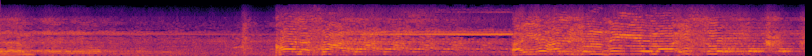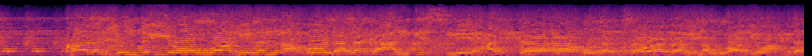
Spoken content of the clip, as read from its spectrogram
ينام قال سعد أيها الجندي ما اسمك? قال الجندي والله لن أقول لك عن اسمي حتى آخذ الثواب من الله وحده.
